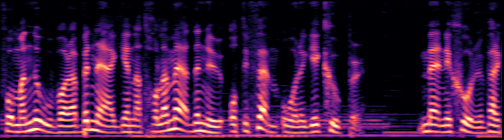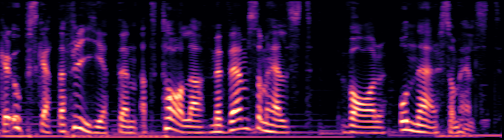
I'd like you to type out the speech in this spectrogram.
får man nog vara benägen att hålla med den nu 85-årige Cooper. Människor verkar uppskatta friheten att tala med vem som helst var och när som helst.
